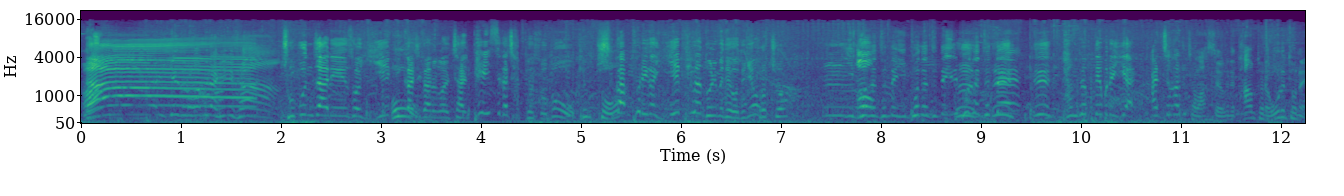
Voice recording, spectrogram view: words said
아, 이게 들어갑니다 희상. 좁은 자리에서 EMP까지 오. 가는 건 자, 페이스가 잡혔어도 그렇죠. 슈가프리가 EMP만 돌면 되거든요. 그렇죠. 음, 어, 2%인데 2%인데 1%인데. 으, 으, 방벽 때문에 이게 안 차가지고. 자 왔어요. 근데 다음 턴에 오른 턴에.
